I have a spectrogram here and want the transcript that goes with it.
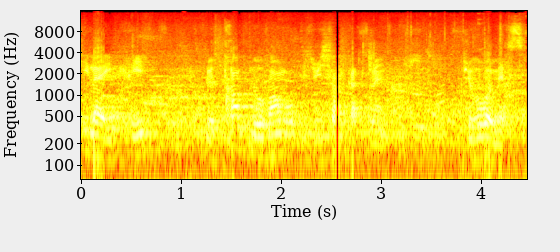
qui l'a écrit le 30 novembre 1892. Je vous remercie.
